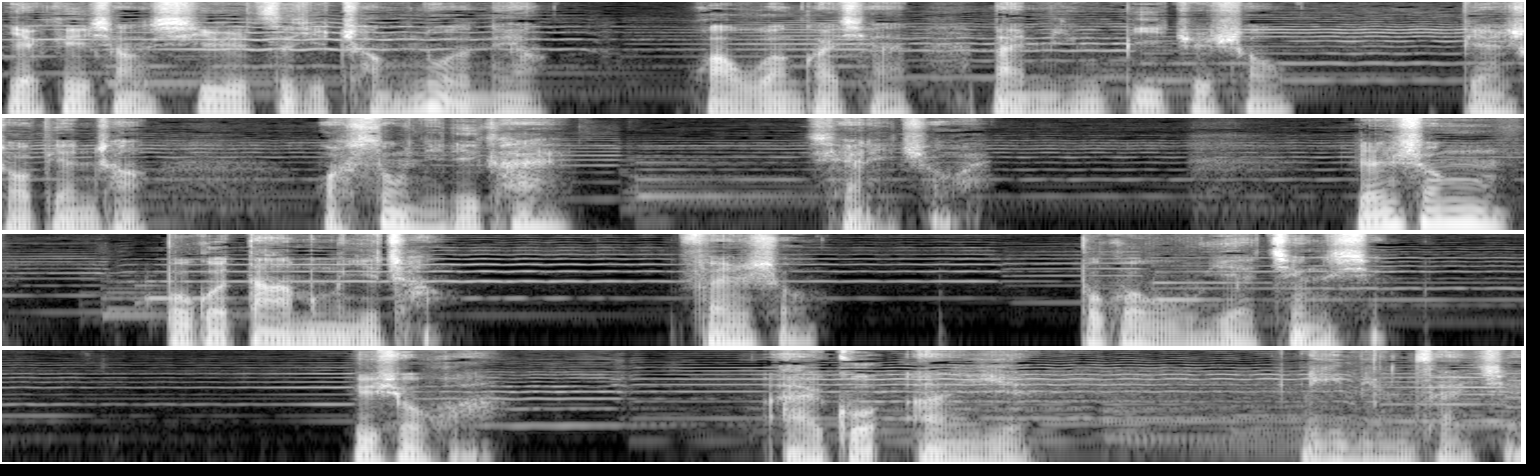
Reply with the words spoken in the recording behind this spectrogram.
也可以像昔日自己承诺的那样，花五万块钱买冥币之烧，边烧边唱：“我送你离开千里之外。”人生不过大梦一场，分手不过午夜惊醒。余秀华，挨过暗夜，黎明再见。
